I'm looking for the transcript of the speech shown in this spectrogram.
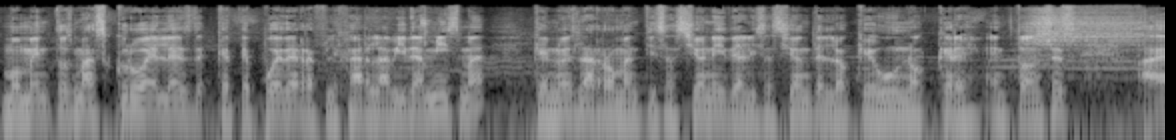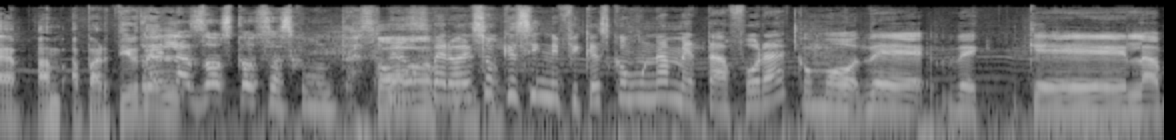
momentos más crueles de- que te puede reflejar la vida misma, que no es la romantización e idealización de lo que uno cree. Entonces, a, a- a partir del... las dos cosas juntas. Todo Pero, pero eso qué significa? Es como una metáfora, como de, de que la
